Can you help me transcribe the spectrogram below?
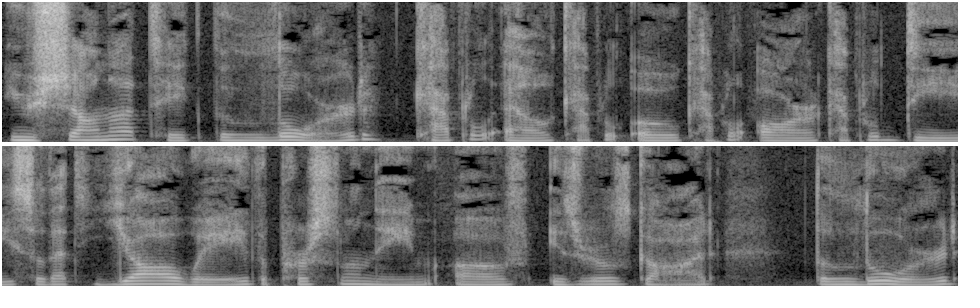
You shall not take the Lord, capital L, capital O, capital R, capital D, so that's Yahweh, the personal name of Israel's God, the Lord,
